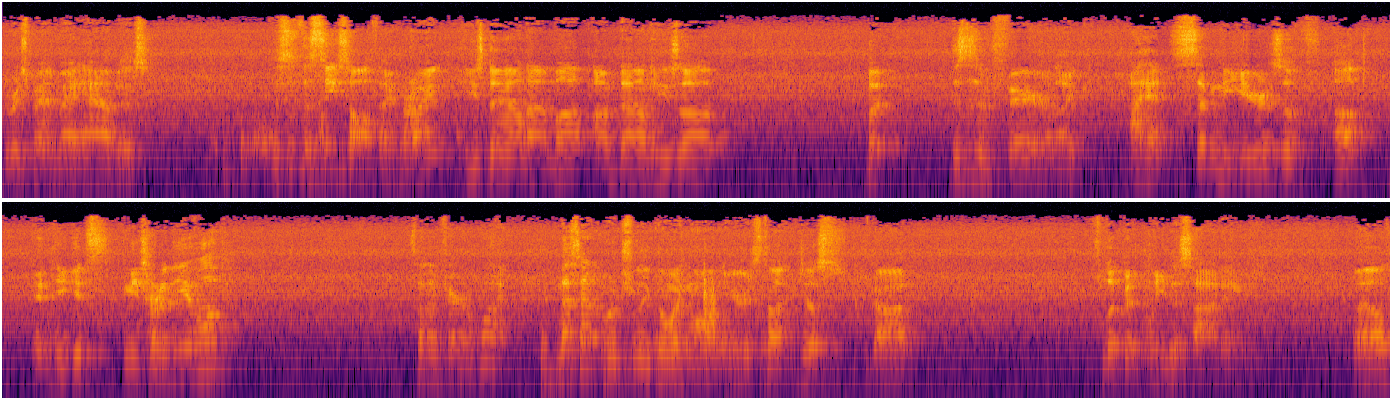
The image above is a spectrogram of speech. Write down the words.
the rich man may have is this is the seesaw thing, right? He's down, I'm up, I'm down, he's up. But this isn't fair. Like I had 70 years of up, and he gets an eternity of up. Is that unfair or what? And that's not what's really going on here. It's not just God flippantly deciding, well,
